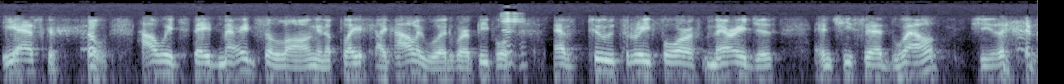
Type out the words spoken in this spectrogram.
he asked her how we'd stayed married so long in a place like Hollywood where people Uh-huh. have two, three, four marriages, and she said, "Well, she said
